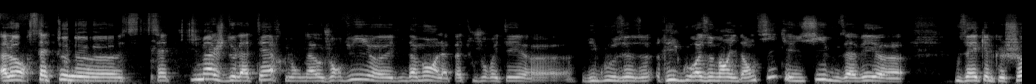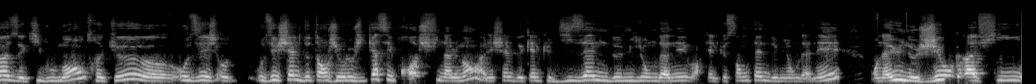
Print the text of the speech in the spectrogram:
Alors, cette, euh, cette image de la Terre que l'on a aujourd'hui, évidemment, elle n'a pas toujours été rigoureuse, rigoureusement identique. Et ici, vous avez, vous avez quelque chose qui vous montre que aux, aux, échelles de temps géologiques assez proches, finalement, à l'échelle de quelques dizaines de millions d'années, voire quelques centaines de millions d'années, on a eu une géographie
